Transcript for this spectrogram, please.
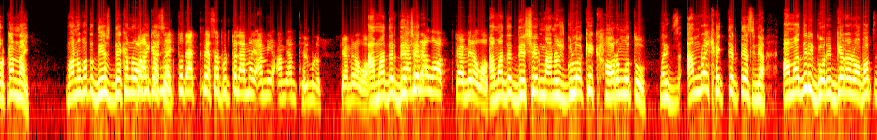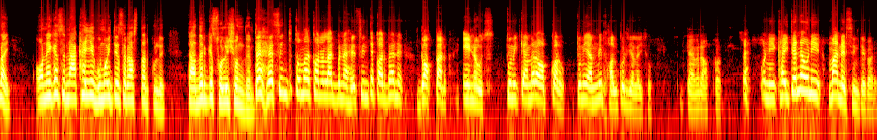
দরকার নাই। মানবতা দেশ দেখানো অনেক আছে। তো দেখ প্রেসার ফুটতে আমি আমি আমি আমি খেলব না। ক্যামেরা আমাদের দেশের আমাদের দেশের মানুষগুলোকে খাওয়ার মতো মানে আমরাই খাইতে আসি না। আমাদের গরিব গেরার অভাব নাই। অনেক আছে না খাইয়ে ঘুমাইতেছে রাস্তার কুলে। তাদেরকে সলিউশন দেন। তা হেসিন তো তোমার করা লাগবে না। হেসিনটা করবে না। ডক্টর এনোস তুমি ক্যামেরা অফ করো। তুমি এমনি ফল করে জ্বালাইছো। ক্যামেরা অফ করো। উনি খাইতে না, উনি মানের চিনতে করে।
